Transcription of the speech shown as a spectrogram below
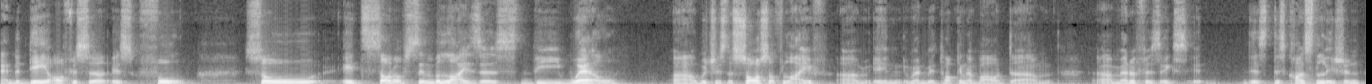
and the day officer is Full. So it sort of symbolizes the well, uh, which is the source of life. Um, in when we're talking about um, uh, metaphysics, it, this this constellation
